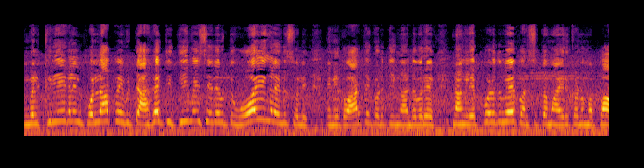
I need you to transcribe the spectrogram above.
உங்கள் கிரியைகளின் பொல்லாப்பை விட்டு அகற்றி தீமை செய்து விட்டு ஓயுங்கள் என்று சொல்லி எங்களுக்கு வார்த்தை கொடுத்தீங்க ஆண்டவர். நாங்கள் எப்பொழுதுமே பரிசுத்தமாக இருக்கணும் அப்பா.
